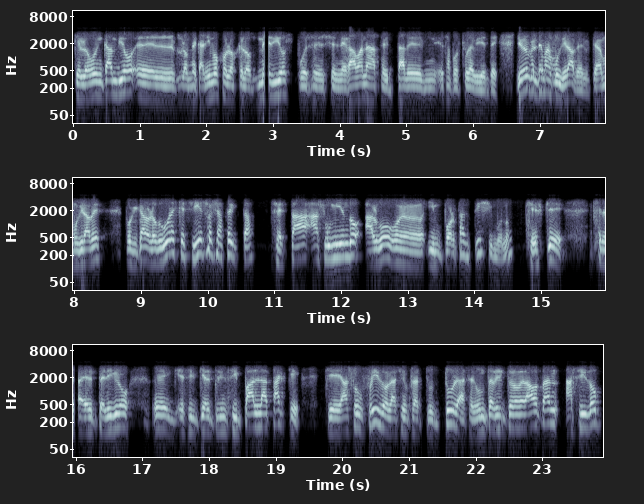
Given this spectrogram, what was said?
que luego, en cambio, el- los mecanismos con los que los medios pues eh, se negaban a aceptar eh, esa postura evidente. Yo creo que el tema es muy grave, el tema es muy grave, porque claro, lo que ocurre es que si eso se acepta, se está asumiendo algo eh, importantísimo, ¿no? Que es que, que el peligro, eh, es decir, que el principal ataque que ha sufrido las infraestructuras en un territorio de la OTAN ha sido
